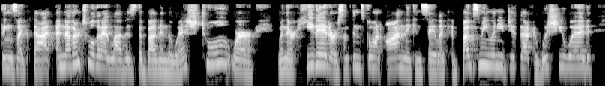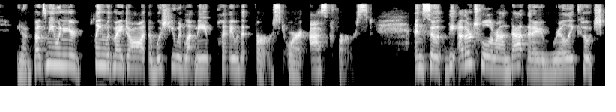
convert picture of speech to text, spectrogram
things like that. Another tool that I love is the bug and the wish tool, where when they're heated or something's going on, they can say, like, it bugs me when you do that. I wish you would you know, it bugs me when you're playing with my doll. I wish you would let me play with it first or ask first. And so the other tool around that that I really coach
